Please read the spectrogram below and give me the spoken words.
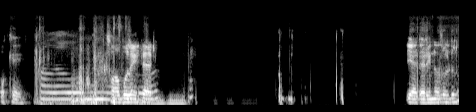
Oke. Okay. Kalau kalau boleh dari eh? Ya, dari Nurul dulu.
